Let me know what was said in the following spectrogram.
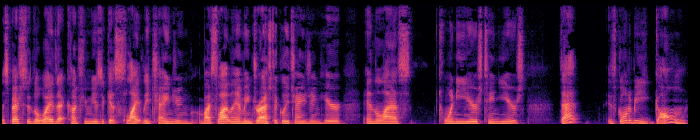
Especially the way that country music is slightly changing. By slightly I mean drastically changing here in the last 20 years, 10 years. That is going to be gone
